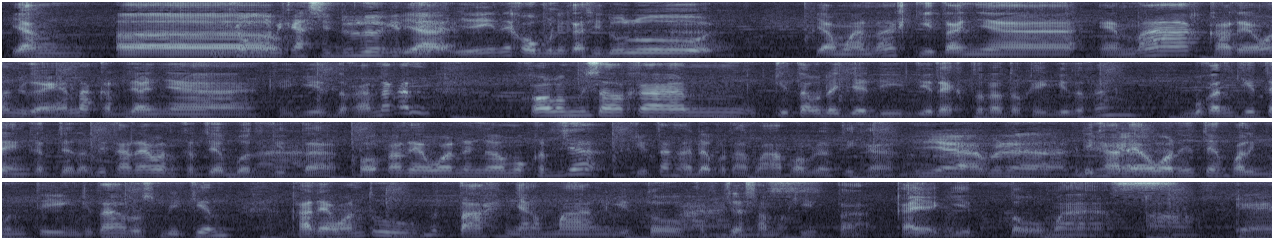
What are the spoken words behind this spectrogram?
yang eh, komunikasi dulu gitu ya, ya. jadi ini komunikasi dulu. Yang mana kitanya enak karyawan juga enak kerjanya kayak gitu. Karena kan kalau misalkan kita udah jadi direktur atau kayak gitu kan bukan kita yang kerja tapi karyawan kerja buat Nah. kita kalau karyawan yang nggak mau kerja kita nggak dapat apa-apa berarti kan Iya, benar. jadi karyawan itu yang paling penting kita harus bikin karyawan tuh betah nyaman gitu Nice. kerja sama kita kayak gitu mas Oke,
